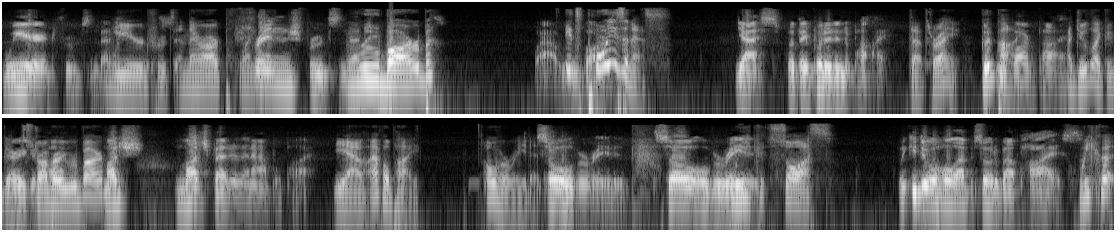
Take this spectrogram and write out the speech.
Weird fruits and vegetables. Weird fruits, and there are plenty. Fringe fruits and vegetables. Rhubarb. Wow. It's poisonous. Yes, but they put it in a pie. That's right. Good pie. Rhubarb pie. I do like a good Very strawberry pie. rhubarb. Much much better than apple pie. Yeah, apple pie. Overrated. So overrated. So overrated. Weak sauce. We could do a whole episode about pies. We could,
